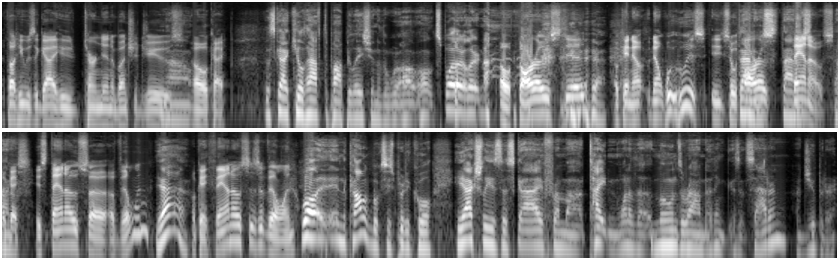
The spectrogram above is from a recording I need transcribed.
I thought he was the guy who turned in a bunch of Jews. No. Oh, okay. This guy killed half the population of the world. Oh, oh, spoiler alert! No. Oh, Tharos did. Yeah. Okay, now now who, who is is- so Thanos. Tharos? Thanos. Okay, is Thanos uh, a villain? Yeah. Okay, Thanos is a villain. Well, in the comic books, he's pretty cool. He actually is this guy from uh, Titan, one of the moons around. I think is it Saturn or Jupiter.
